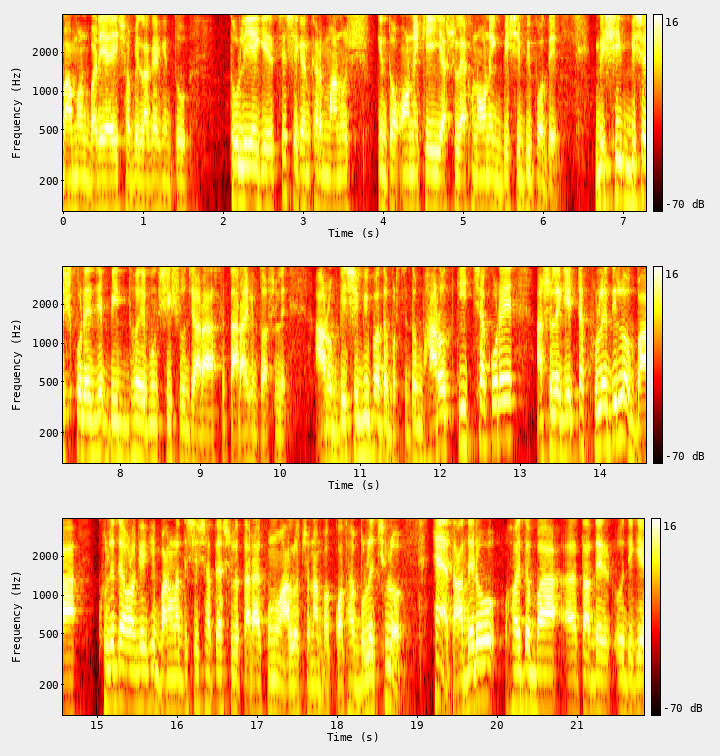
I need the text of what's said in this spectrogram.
ব্রাহ্মণবাড়িয়া এইসব এলাকায় কিন্তু তলিয়ে গিয়েছে, সেখানকার মানুষ কিন্তু অনেকেই আসলে এখন অনেক বেশি বিপদে। বেশি, বিশেষ করে যে বৃদ্ধ এবং শিশু যারা আছে, তারা কিন্তু আসলে আরও বেশি বিপদে পড়ছে। তো ভারত কি ইচ্ছা করে আসলে গেটটা খুলে দিল বা খুলে দেওয়ার আগে কি বাংলাদেশের সাথে আসলে তারা কোনো আলোচনা বা কথা বলেছিল? হ্যাঁ তাদেরও হয়তো বা তাদের ওদিকে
